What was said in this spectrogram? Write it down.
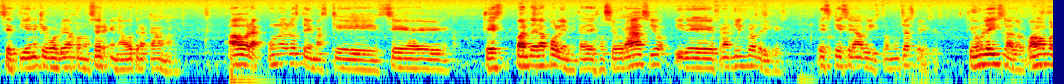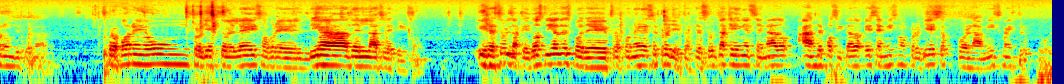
se tiene que volver a conocer en la otra Cámara. Ahora, uno de los temas que, es parte de la polémica de José Horacio y de Franklin Rodríguez es que se ha visto muchas veces que un legislador, vamos a poner un diputado, propone un proyecto de ley sobre el Día del Atletismo. Y resulta que dos días después de proponer ese proyecto, resulta que en el Senado han depositado ese mismo proyecto con la misma estructura.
